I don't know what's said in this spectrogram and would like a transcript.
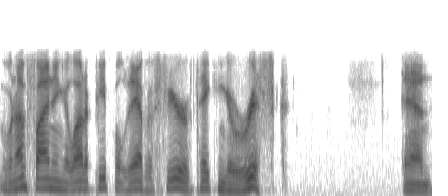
when I'm finding a lot of people, they have a fear of taking a risk. And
